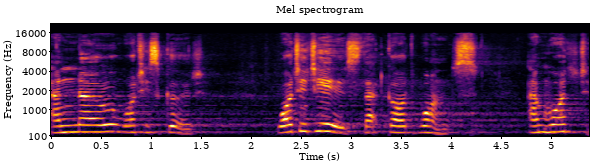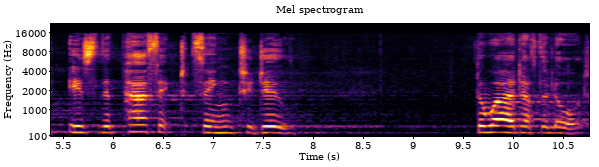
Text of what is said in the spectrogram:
and know what is good, what it is that God wants, and what is the perfect thing to do. The word of the Lord.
